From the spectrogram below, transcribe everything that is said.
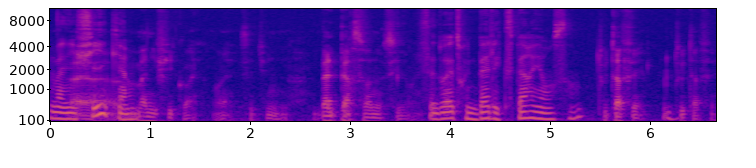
Magnifique. Euh, magnifique, ouais. C'est une belle personne aussi. Ça doit être une belle expérience. Hein. Tout à fait, tout à fait.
